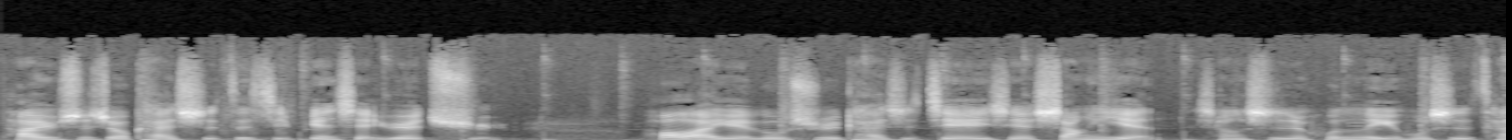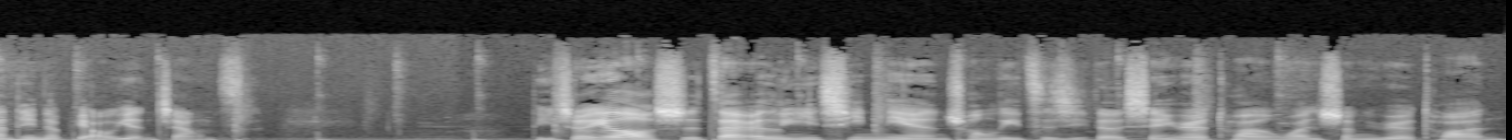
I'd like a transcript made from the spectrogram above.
他于是就开始自己编写乐曲。后来也陆续开始接一些商演，像是婚礼或是餐厅的表演这样子。李哲一老师在二零一七年创立自己的弦乐团弯声乐团，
